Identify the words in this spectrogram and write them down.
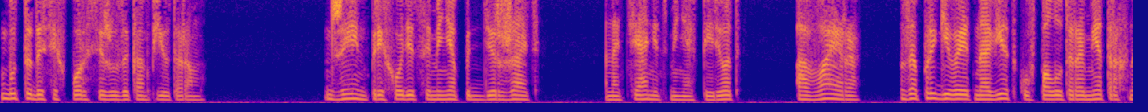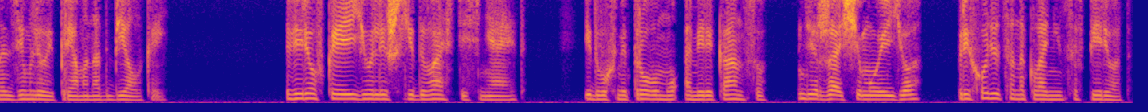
будто до сих пор сижу за компьютером. Джейн приходится меня поддержать. Она тянет меня вперед, а Вайра запрыгивает на ветку в полутора метрах над землей прямо над белкой. Веревка ее лишь едва стесняет, и двухметровому американцу, держащему ее, приходится наклониться вперед.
